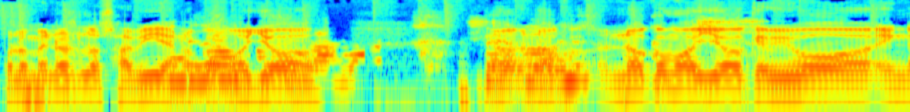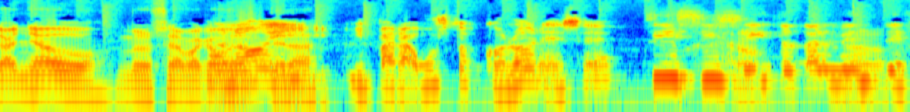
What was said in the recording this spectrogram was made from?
por lo menos lo sabía, no como yo. No, como yo, que vivo engañado. O sea, me acabo de Y, para gustos colores, ¿eh? Sí, sí, sí, totalmente.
